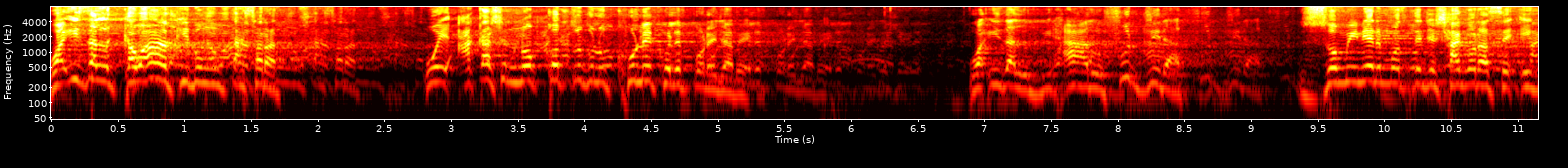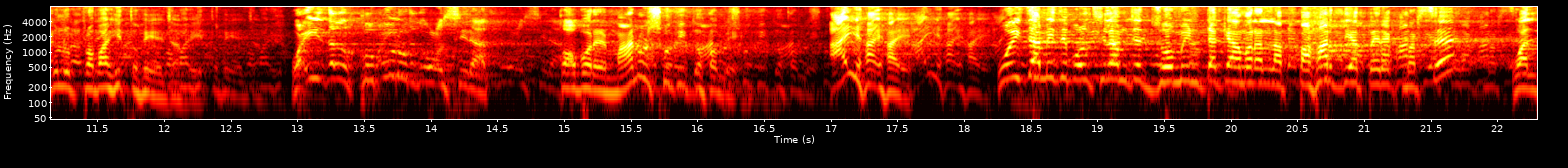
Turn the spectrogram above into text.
ওয়া ইজাল কাওয়াকিবুন তাসারাত ওই আকাশের নক্ষত্রগুলো খুলে খুলে পড়ে যাবে। জমিনের মধ্যে যে সাগর আছে, এগুলো প্রবাহিত হয়ে যাবে। কবরের মানুষ উদিত হবে। আই হাই হাই ওই যে আমি যে বলছিলাম যে জমিনটাকে আমার আল্লাহ পাহাড় দিয়ে পেরেক মারছে, ওয়াল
